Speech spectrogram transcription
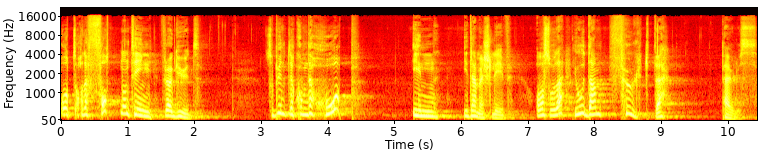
og hadde fått noen ting fra Gud, så begynte det, kom det håp inn i deres liv. Og hva sto det? Jo, de fulgte Paulus.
